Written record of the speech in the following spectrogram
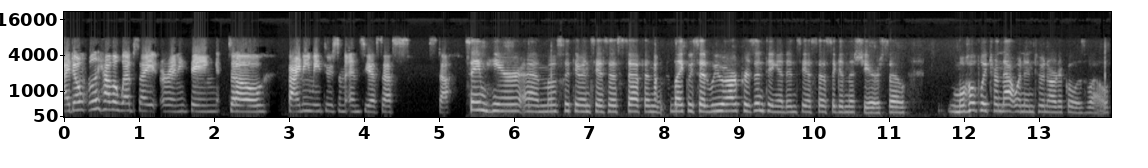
I don't really have a website or anything. So, finding me through some NCSS stuff. Same here, um, mostly through NCSS stuff. And like we said, we are presenting at NCSS again this year. So, we'll hopefully turn that one into an article as well.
